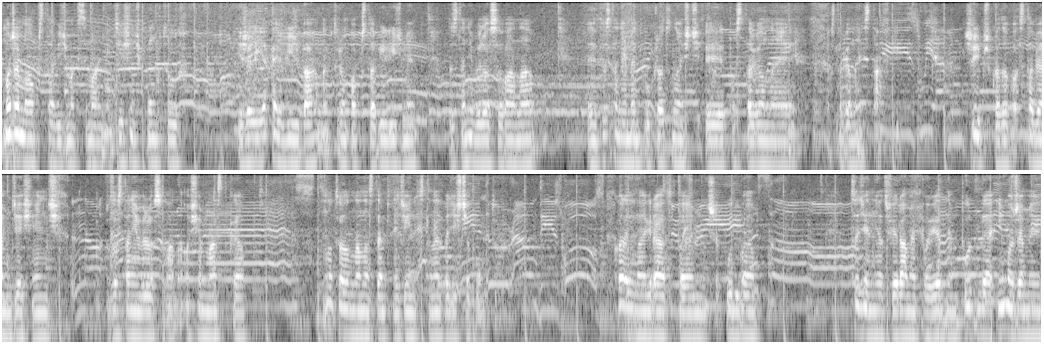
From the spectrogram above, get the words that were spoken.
Możemy obstawić maksymalnie 10 punktów. Jeżeli jakaś liczba, na którą obstawiliśmy, zostanie wylosowana, y, dostaniemy dwukrotność y, postawionej, postawionej stawki. Czyli przykładowo stawiam 10, zostanie wylosowana 18, no to na następny dzień dostanę 20 punktów. Kolejna gra to tajemnicze pudła. Codziennie otwieramy po jednym pudle i możemy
